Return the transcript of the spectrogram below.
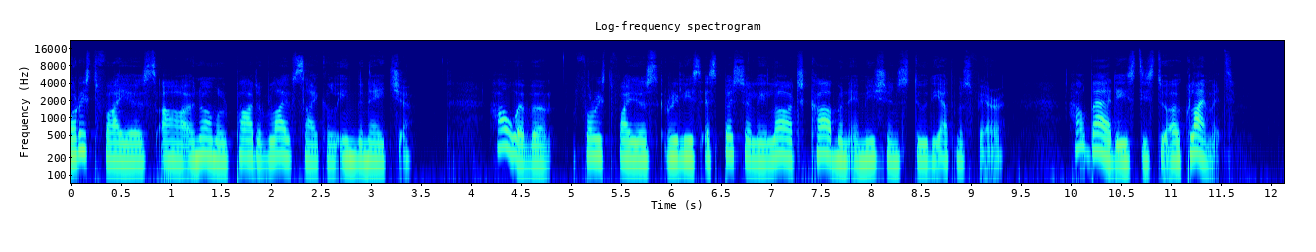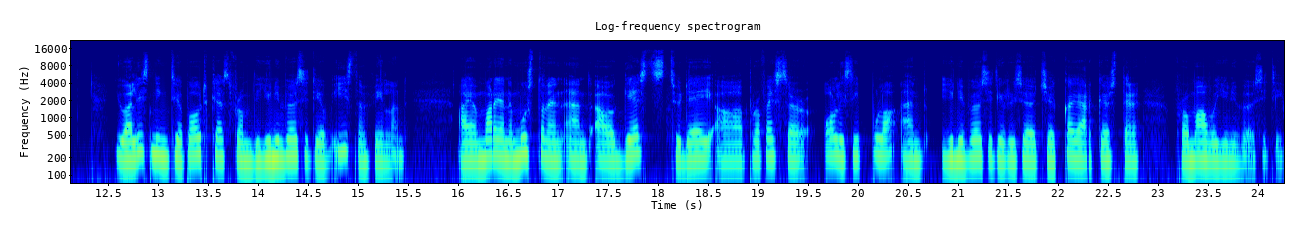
Forest fires are a normal part of life cycle in the nature. However, forest fires release especially large carbon emissions to the atmosphere. How bad is this to our climate? You are listening to a podcast from the University of Eastern Finland. I am Marianne Mustonen, and our guests today are Professor Olli Sippula and University researcher Kajar Köster from our university.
